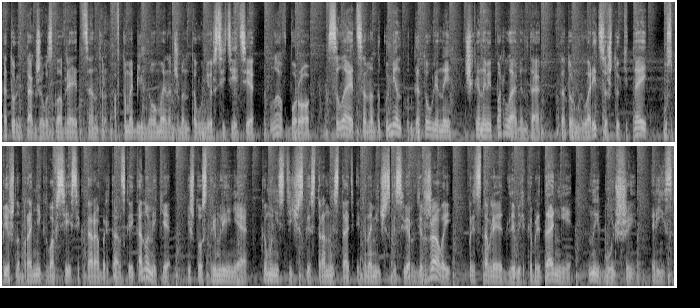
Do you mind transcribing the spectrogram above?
который также возглавляет Центр автомобильного менеджмента в университете Лавборо, ссылается на документ, подготовленный членами парламента, в котором говорится, что Китай успешно проник во все сектора британской экономики и что стремление коммунистической страны стать экономической сверхдержавой представляет для Великобритании наибольший риск.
